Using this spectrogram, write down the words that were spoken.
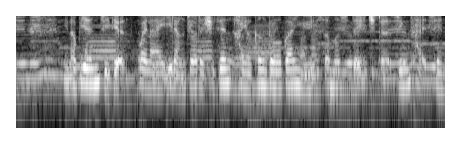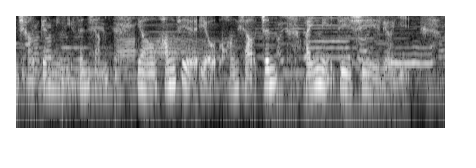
你那边几点？未来一两周的时间，还有更多关于 Summer Stage 的精彩现场跟你分享。有黄姐，有黄小珍，欢迎你继续留意。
